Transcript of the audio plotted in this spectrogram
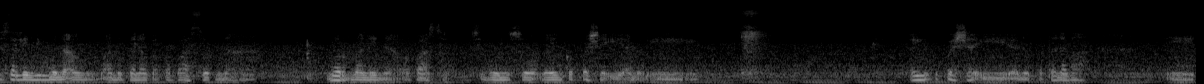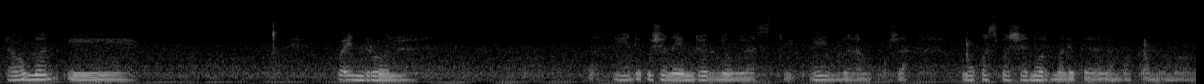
sasalinin mo na ang ano talaga papasok na normally na papasok si Bunso. Ngayon ko pa siya i ano i ngayon ko pa siya i ano pa talaga i tawag nun i pa-enroll. Kasi hindi ko siya na-enroll yung last week. Ngayon nga lang ko siya bukas pa siya normally talaga mag ano mag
